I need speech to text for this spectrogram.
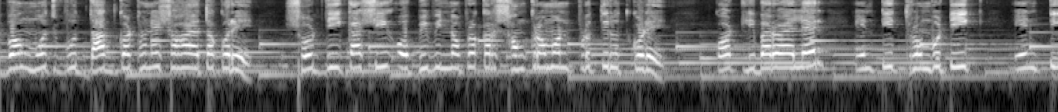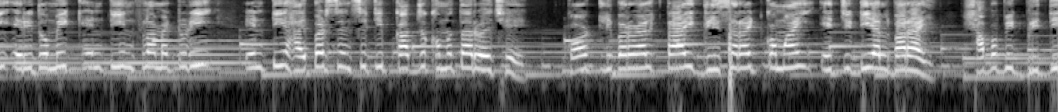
এবং মজবুত দাঁত গঠনে সহায়তা করে। সর্দি, কাশি ও বিভিন্ন প্রকার সংক্রমণ প্রতিরোধ করে কট লিভার অয়েলের anti thrombotic anti arrhythmic anti inflammatory anti hypersensitive কার্যক্ষমতা রয়েছে। কট লিভার অয়েল ট্রাইগ্লিসারাইড কমায় এইচডিএল বাড়ায়, স্বাভাবিক বৃদ্ধি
